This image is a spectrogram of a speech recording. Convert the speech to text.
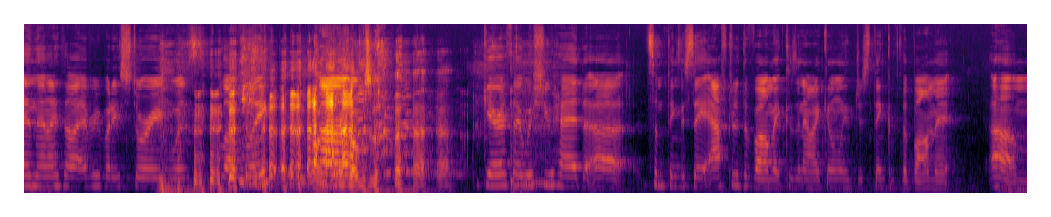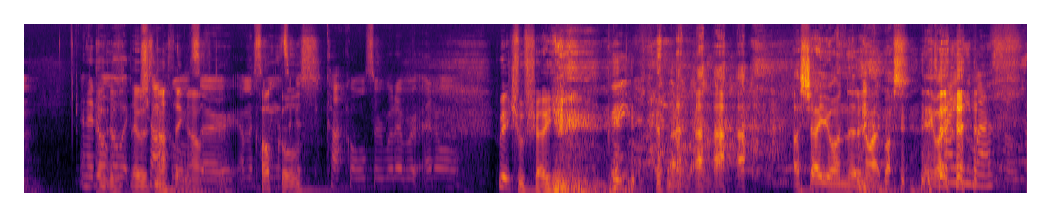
and then I thought everybody's story was lovely. Everyone- everyone's- Gareth, I wish you had uh, something to say after the vomit, because now I can only just think of the vomit. Um, and I don't There know was- what there was chockles are. I'm assuming Cockles? it's like cockles or whatever. I don't. Rich will show you. Great. I'll show you on the night bus. Anyway, Tiny muscles.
